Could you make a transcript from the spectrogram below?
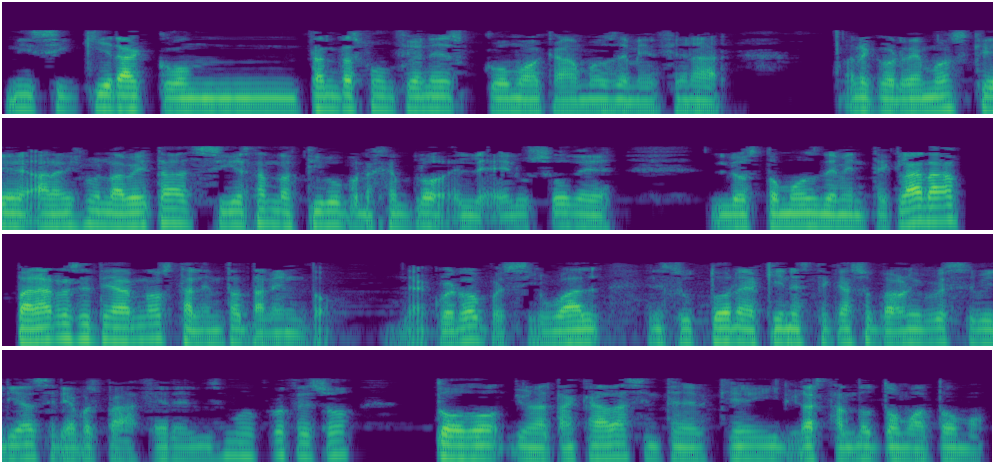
ni siquiera con tantas funciones como acabamos de mencionar. Recordemos que ahora mismo en la beta sigue estando activo, por ejemplo, el uso de los tomos de mente clara para resetearnos talento a talento. ¿De acuerdo? Pues igual el instructor aquí en este caso para lo único que serviría sería pues para hacer el mismo proceso todo de una tacada sin tener que ir gastando tomo a tomo.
